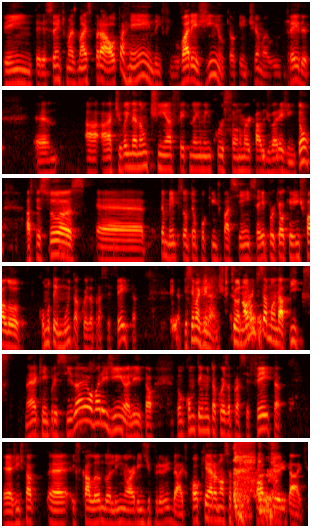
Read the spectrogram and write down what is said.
bem interessante, mas mais para alta renda, enfim. O varejinho, que é o que a gente chama, o trader, é, a, a Ativa ainda não tinha feito nenhuma incursão no mercado de varejinho. Então, as pessoas é, também precisam ter um pouquinho de paciência aí, porque é o que a gente falou, como tem muita coisa para ser feita, é porque você imagina, institucional não precisa mandar Pix, né? Quem precisa é o varejinho ali e tal. Então, como tem muita coisa para ser feita, é, a gente está é, escalando ali em ordens de prioridade. Qual que era a nossa principal prioridade?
